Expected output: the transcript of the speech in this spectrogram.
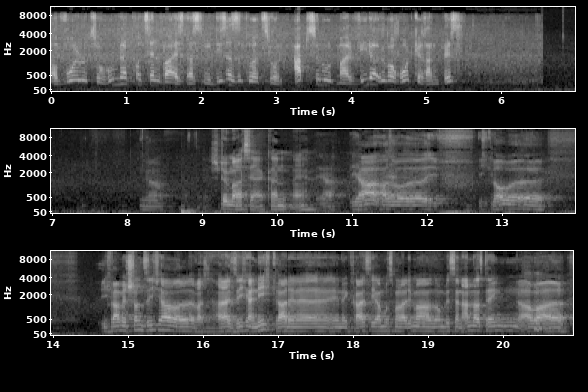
obwohl du zu 100% weißt, dass du in dieser Situation absolut mal wieder über Rot gerannt bist. Ja. Stimme hast du ja erkannt, ne? Ja, ja also äh, ich, ich glaube, äh, ich war mir schon sicher, weil, was, sicher nicht, gerade in der, in der Kreisliga muss man halt immer so ein bisschen anders denken, aber äh,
